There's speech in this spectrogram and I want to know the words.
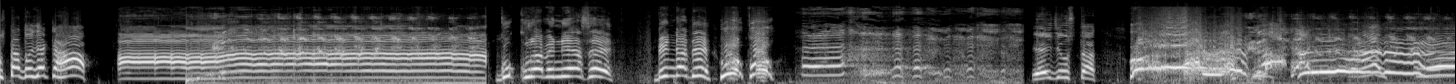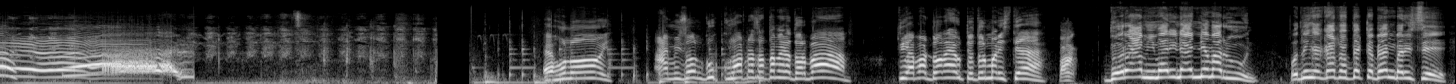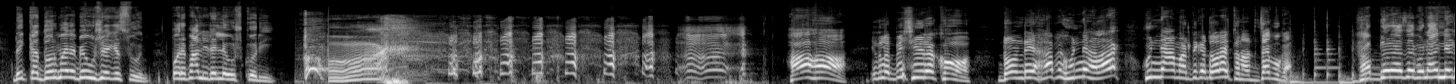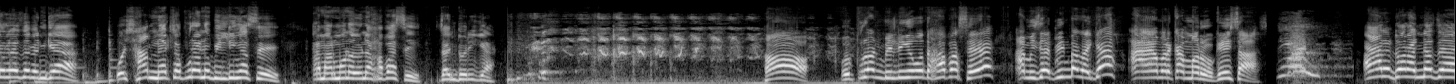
উস্তাদ ওই যে একটা হাফ। গুকুরা বেনি আছে। বিন্ডা দে। এই যে উস্তাদ। এখন ওই আমি যখন গুকুরা আপনার যাতা মেরে ধরবাম তুই আবার ডরাই উঠতে দৌড় মারিস ধরা আমি মারি নে মারুন। ওদিনকে গাতাতে একটা ব্যাং বাড়িছে দেখা দৌড় মারে বেউস হয়ে গেছুন পরে পানি ঢাইলে উস করি। হা হা এগুলো বেশি রাখো। দণ্ডে হাফে শূন্য হালাক শূন্য আমার দিকে ডরাইতো না যাইব গা। হাফ ডরা যাবেন আইনে ডরা যাবেন গা ওই সামনে একটা পুরানো বিল্ডিং আছে আমার মনে হয় না হাফ আছে জানি ধরি গা হ্যাঁ ওই পুরান বিল্ডিং এর মধ্যে হাফ আছে আমি যে বিন বাজাই গা আয় আমার কাম মারো গেছাস আরে ডরাই না যে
